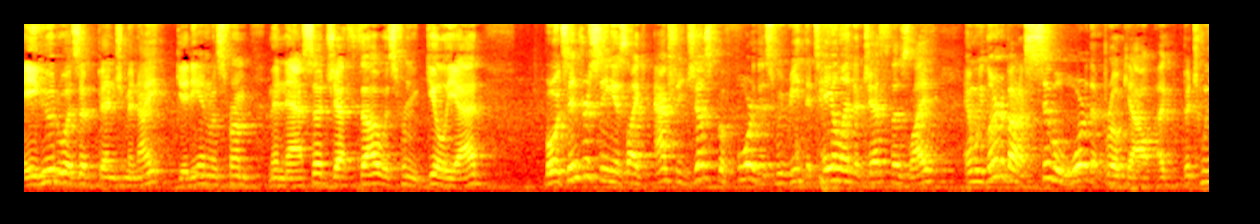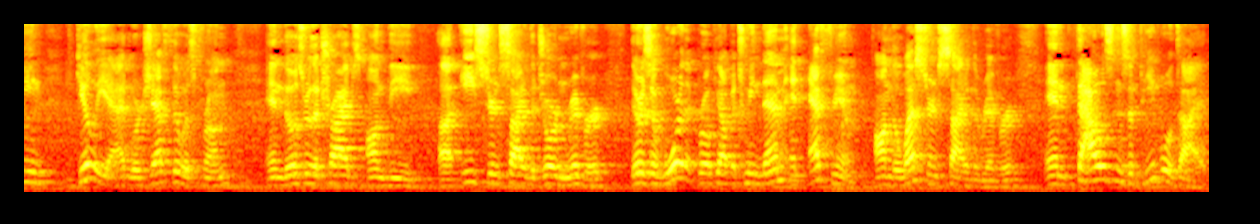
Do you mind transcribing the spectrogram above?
Ehud was a Benjaminite, Gideon was from Manasseh, Jephthah was from Gilead. But what's interesting is like actually just before this, we read the tail end of Jephthah's life, and we learn about a civil war that broke out uh, between Gilead, where Jephthah was from, and those were the tribes on the uh, eastern side of the Jordan River. There was a war that broke out between them and Ephraim on the western side of the river, and thousands of people died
